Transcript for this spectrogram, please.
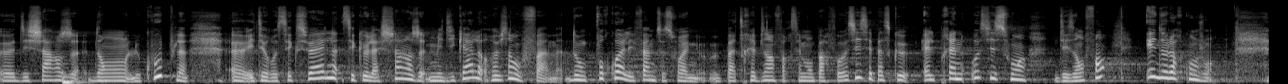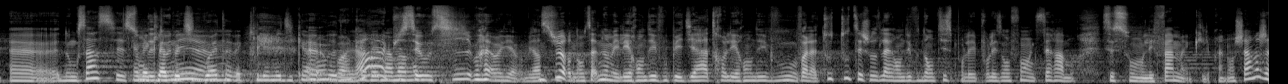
euh, des charges dans le couple hétérosexuel, c'est que la charge médicale revient aux femmes. Donc, pourquoi les femmes se soignent? Pas très bien, forcément parfois aussi, c'est parce qu'elles prennent aussi soin des enfants et de leurs conjoints. donc ça, c'est avec la petite boîte avec tous les médicaments. dedans voilà. Et puis c'est aussi, bien sûr. Donc ça, non, mais les rendez-vous pédiatres, les rendez-vous, voilà, toutes ces choses-là, les rendez-vous dentistes pour les pour les enfants, etc. Bon, ce sont les femmes qui les prennent en charge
